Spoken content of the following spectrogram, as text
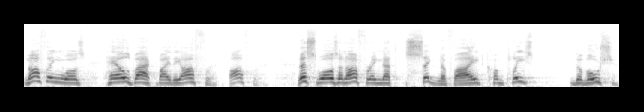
Nothing was held back by the offer. This was an offering that signified complete devotion.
